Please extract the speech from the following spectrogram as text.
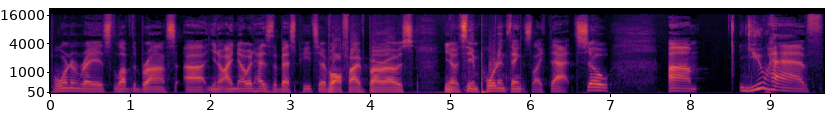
Born and raised, love the Bronx. Uh, you know, I know it has the best pizza of all five boroughs. You know, it's the important things like that. So, um, you have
